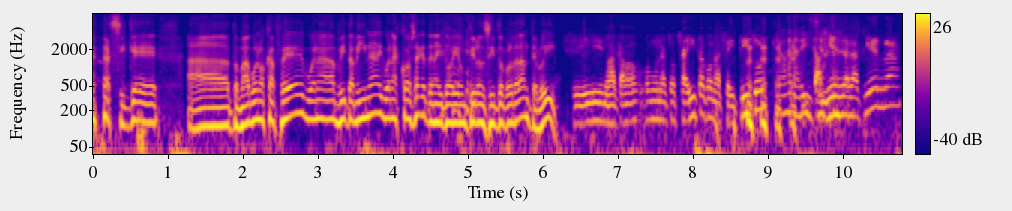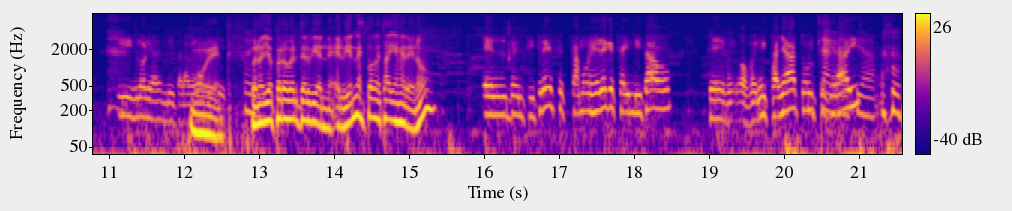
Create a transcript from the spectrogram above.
Así que a tomar buenos cafés, buenas vitaminas y buenas cosas que tenéis todavía un tironcito por delante, Luis. Sí, nos acabamos como una tostadita con aceitito, también de la tierra y gloria bendita, la verdad. Muy bien. sí. Bueno, yo espero verte el viernes. El viernes dónde estáis en Jerez, ¿no? El 23 estamos en Jerez, que estáis invitados, que os venís para allá, todo el que Muchas queráis. gracias.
